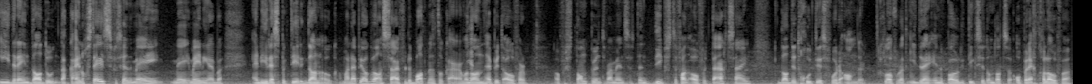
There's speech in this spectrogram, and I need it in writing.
iedereen dat doet, dan kan je nog steeds verschillende mening- me- meningen hebben. En die respecteer ik dan ook. Maar dan heb je ook wel een zuiver debat met elkaar. Want Ja. dan heb je het over, over standpunten waar mensen ten diepste van overtuigd zijn dat dit goed is voor de ander. Ik geloof ook dat iedereen in de politiek zit omdat ze oprecht geloven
